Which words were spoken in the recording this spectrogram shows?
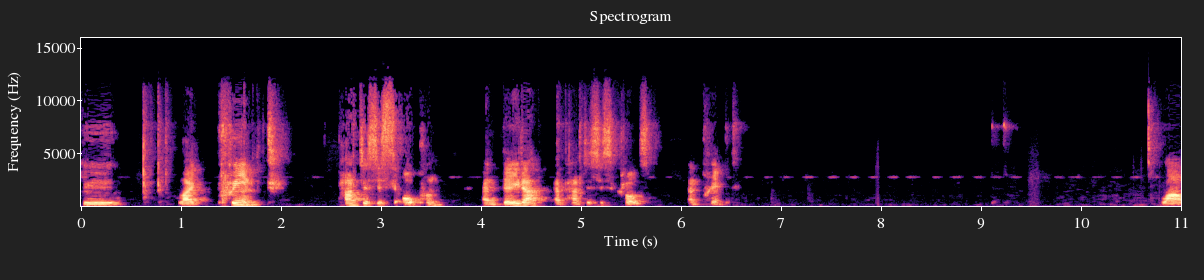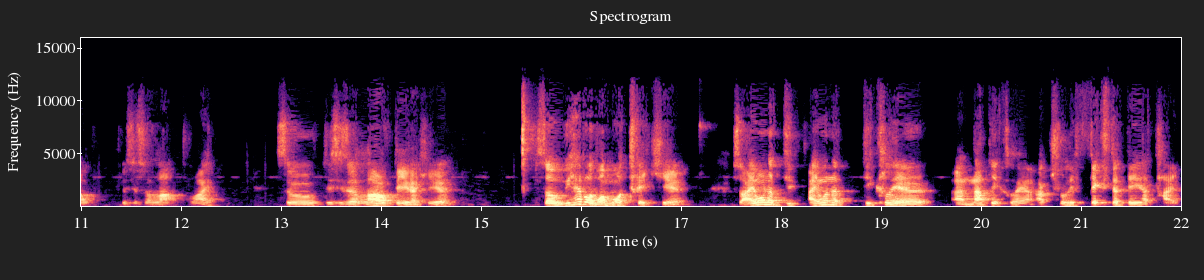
do like print, parenthesis open, and data, and parenthesis close, and print. Wow, this is a lot, right? So this is a lot of data here. So we have a one more trick here. So I want to I want to declare, uh, not declare, actually fix the data type.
